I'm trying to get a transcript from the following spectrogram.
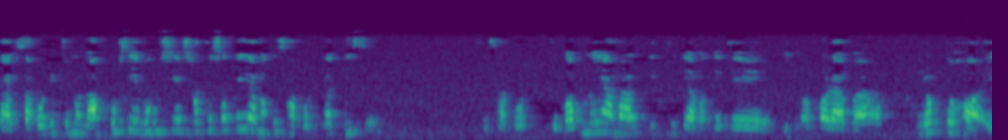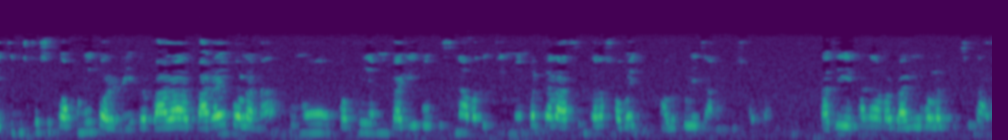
তার সাপোর্টের জন্য নক করছি এবং সে সাথে সাথেই আমাকে সাপোর্টটা দিছে। সাপোর্ট যে কখনোই আমার দিক থেকে আমাকে যে ইগনোর করা বা বিরক্ত হওয়া, এই জিনিসটা সে কখনোই করে না এটা বাড়া, বাড়ায় বলা না। কোনো কথাই আমি বাড়িয়ে বলতেছি না। আমাদের টিম মেম্বার যারা আছেন, তারা সবাই ভালো করে জানেন বিষয়টা। কাজে এখানে আমার বাড়িয়ে বলার কিছু নাই।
